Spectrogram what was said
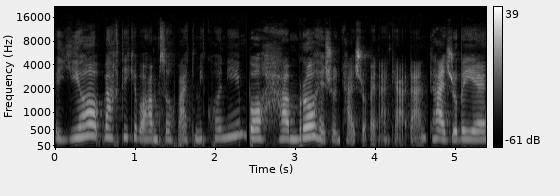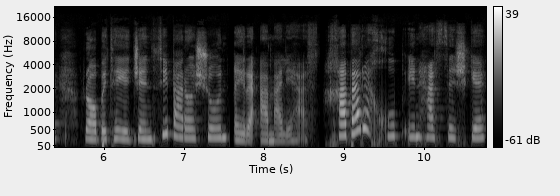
یا وقتی که با هم صحبت می‌کنیم با همراهشون تجربه نکردن. تجربه رابطه جنسی براشون غیر عملی هست. خبر خوب این هستش که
